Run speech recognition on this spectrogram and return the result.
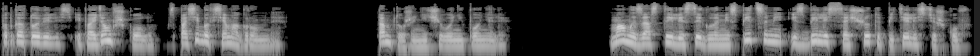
подготовились и пойдем в школу. Спасибо всем огромное. Там тоже ничего не поняли. Мамы застыли с иглами-спицами и сбились со счета петель стежков.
